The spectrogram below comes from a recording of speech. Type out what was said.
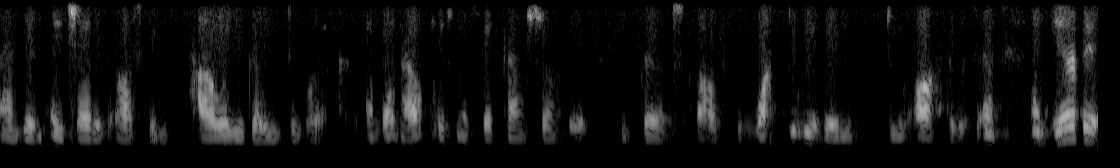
and then HR is asking, how are you going to work? And that helplessness that comes from there in terms of what do we then do afterwards. And, and here there,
